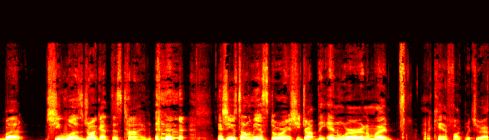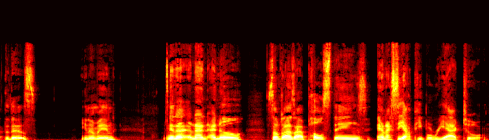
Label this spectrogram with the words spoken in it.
but she was drunk at this time, and she was telling me a story, and she dropped the N word, and I'm like, I can't fuck with you after this. You know what I mean? And I, and I, I know sometimes I post things and I see how people react to them.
